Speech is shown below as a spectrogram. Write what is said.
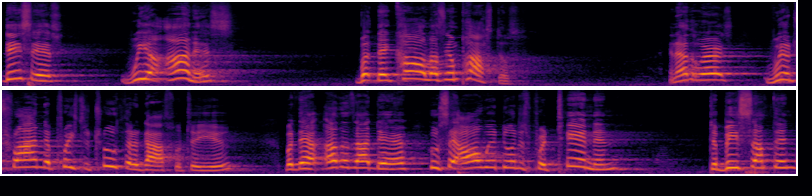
Then he says, we are honest, but they call us imposters. In other words, we're trying to preach the truth of the gospel to you, but there are others out there who say all we're doing is pretending to be something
